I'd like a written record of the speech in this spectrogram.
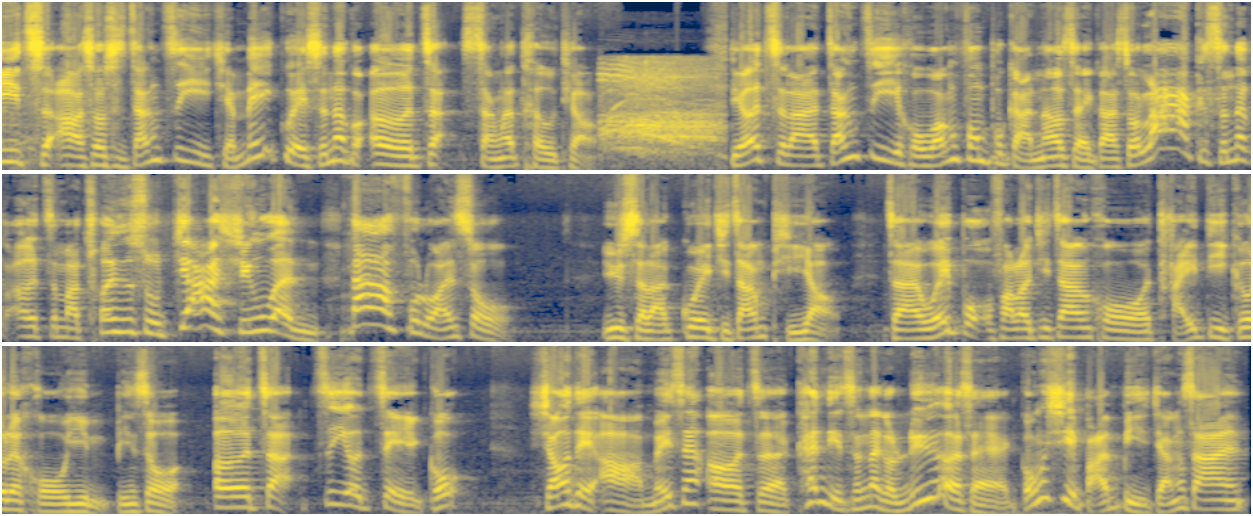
第一次啊，说是章子怡去美国生了个儿子，上了头条。第二次呢，章子怡和汪峰不干了噻，嘎，说哪个生了个儿子嘛，纯属假新闻，打胡乱说。于是呢，国际章辟谣，在微博发了几张和泰迪狗的合影，并说儿子只有这个。晓得啊，没生儿子，肯定生了个女儿噻。恭喜半壁江山，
